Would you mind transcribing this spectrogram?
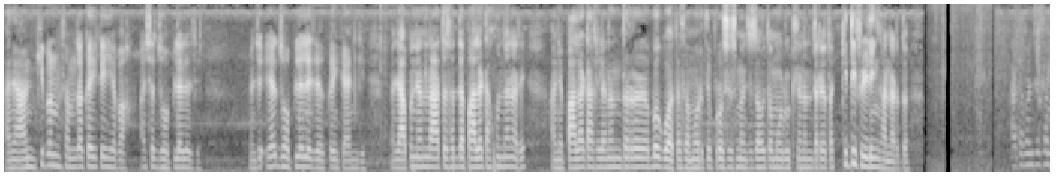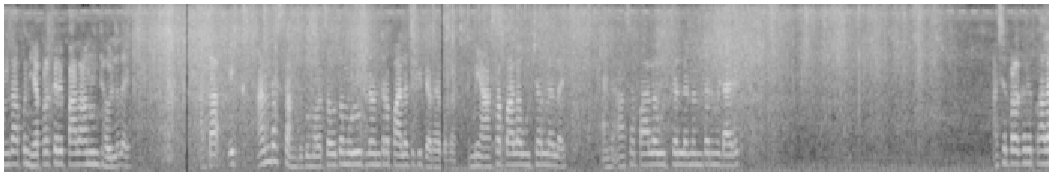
आणि आणखी पण समजा काही काही हे पा अशा झोपलेल्याच आहे. म्हणजे ह्या झोपलेल्याच आहे काही काही आणखी. म्हणजे आपण यांना आता सध्या पाला टाकून देणार आहे. आणि पाला टाकल्यानंतर बघू आता समोरची प्रोसेस म्हणजे चौथा मोड उठल्यानंतर आता किती फिल्डिंग खाणार तर. आता म्हणजे समजा आपण ह्या प्रकारे पाला आणून ठेवलेला आहे. आता एक अंदाज सांगतो तुम्हाला. चौथा मूळ उठल्यानंतर पालाचं किती आहे बघा. मी असा पाला उचललेला आहे आणि असा पाला उचलल्यानंतर मी डायरेक्ट अशा प्रकारे पाला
